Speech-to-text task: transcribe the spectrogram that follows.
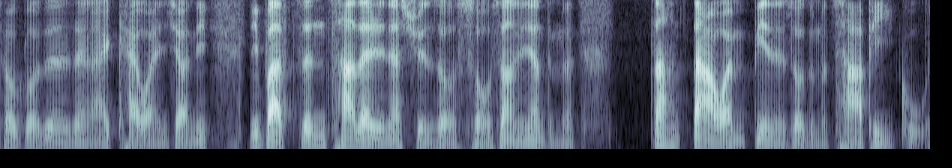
Togo 真的是很爱开玩笑，你你把针插在人家选手手上，人家怎么当大完便的时候怎么擦屁股？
